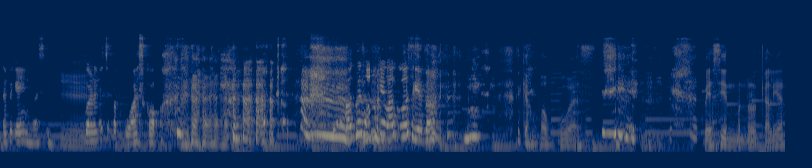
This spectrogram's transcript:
tapi kayaknya enggak sih Iya. gue anaknya cepet puas kok bagus oke bagus gitu Gampang puas. Besin menurut kalian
